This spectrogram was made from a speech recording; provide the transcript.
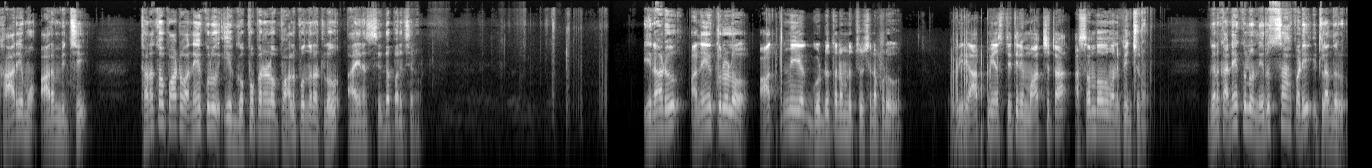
కార్యము ఆరంభించి తనతో పాటు అనేకులు ఈ గొప్ప పనిలో పాలు పొందినట్లు ఆయన సిద్ధపరచను. ఈనాడు అనేకులలో ఆత్మీయ గొడ్డుతనమును చూసినప్పుడు వీరి ఆత్మీయ స్థితిని మార్చుట అసంభవం అనిపించును. గనుక అనేకులు నిరుత్సాహపడి ఇట్లందరూ.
